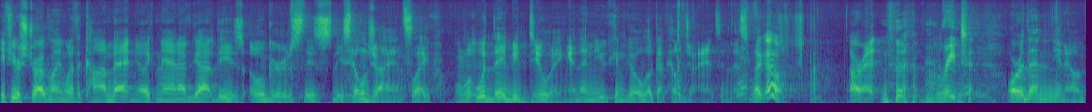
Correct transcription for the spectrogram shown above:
if you're struggling with a combat and you're like, man, I've got these ogres, these these hill giants. Like, what would they be doing? And then you can go look up hill giants in this. Yeah. Like, oh, all right, great. Absolutely. Or then you know,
